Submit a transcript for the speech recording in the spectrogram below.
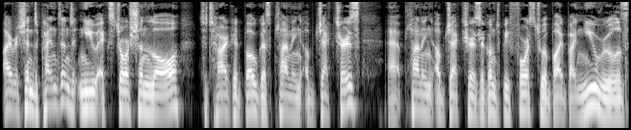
Irish Independent, new extortion law to target bogus planning objectors. Uh, planning objectors are going to be forced to abide by new rules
